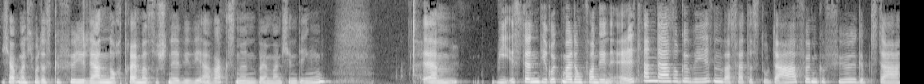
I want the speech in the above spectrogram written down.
Ich habe manchmal das Gefühl, die lernen noch dreimal so schnell wie wir Erwachsenen bei manchen Dingen. Ähm, wie ist denn die Rückmeldung von den Eltern da so gewesen? Was hattest du da für ein Gefühl? Gibt es da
